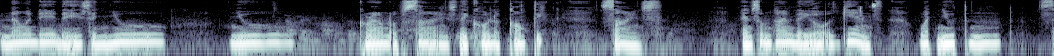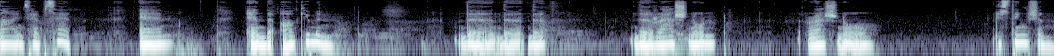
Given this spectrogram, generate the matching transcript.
nowadays there is a new, new ground of science they call a quantic science. And sometimes they go against what Newton science have said. And, and the argument, the, the, the, the rational, rational distinction,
